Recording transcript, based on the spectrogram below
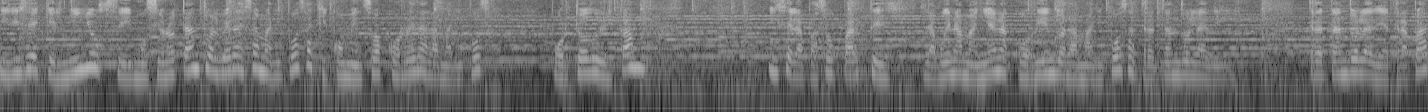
Y dice que el niño se emocionó tanto al ver a esa mariposa que comenzó a correr a la mariposa por todo el campo. Y se la pasó parte la buena mañana corriendo a la mariposa tratándola de tratándola de atrapar.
